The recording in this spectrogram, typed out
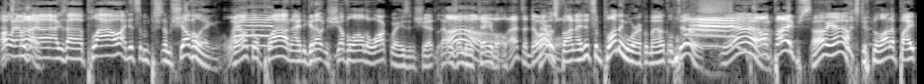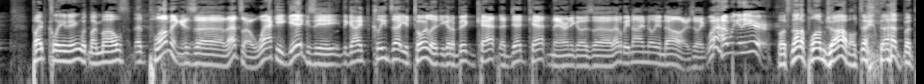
Oh, That's and I was uh, five. I was uh, plow. I did some some shoveling. My uncle plowed, and I had to get out and shovel all the walkways and shit. That was under the Oh, table. that's adorable. That was fun. I did some plumbing work with my uncle too. Yeah, It's all pipes. Oh yeah, I was doing a lot of pipe pipe cleaning with my mouth. That plumbing is uh that's a wacky gig. 'cause the the guy cleans out your toilet. You got a big cat, a dead cat in there, and he goes, uh, "That'll be nine million dollars." You're like, "What? How would we get here?" Well, it's not a plum job, I'll tell you that. But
